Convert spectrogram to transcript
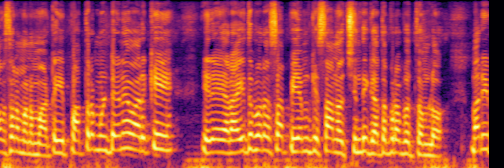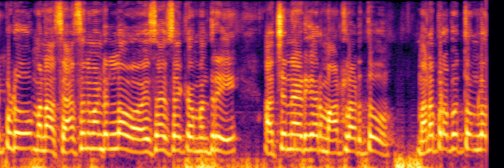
అవసరం అనమాట ఈ పత్రం ఉంటేనే వారికి ఇది రైతు భరోసా పిఎం కిసాన్ వచ్చింది గత ప్రభుత్వంలో. మరి ఇప్పుడు మన శాసనమండలిలో వ్యవసాయ శాఖ మంత్రి అచ్చెన్నాయుడు గారు మాట్లాడుతూ మన ప్రభుత్వంలో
